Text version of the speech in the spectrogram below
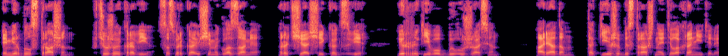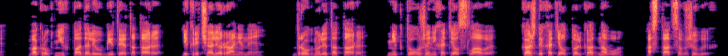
Эмир был страшен, в чужой крови, со сверкающими глазами, рычащий как зверь, и рык его был ужасен. А рядом такие же бесстрашные телохранители. Вокруг них падали убитые татары и кричали раненые. Дрогнули татары. Никто уже не хотел славы, каждый хотел только одного – остаться в живых.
